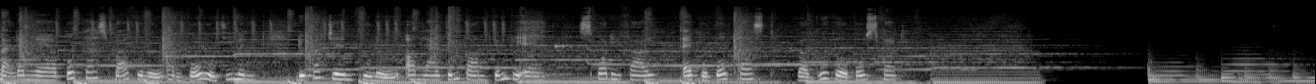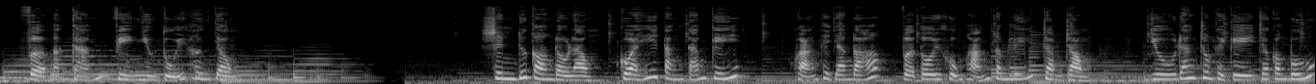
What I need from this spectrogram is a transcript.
bạn đang nghe podcast báo phụ nữ thành phố Hồ Chí Minh được phát trên phụ nữ online.com.vn, Spotify, Apple Podcast và Google Podcast. Vợ mặc cảm vì nhiều tuổi hơn chồng. Sinh đứa con đầu lòng, cô ấy tăng 8 kg. Khoảng thời gian đó, vợ tôi khủng hoảng tâm lý trầm trọng dù đang trong thời kỳ cho con bú,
